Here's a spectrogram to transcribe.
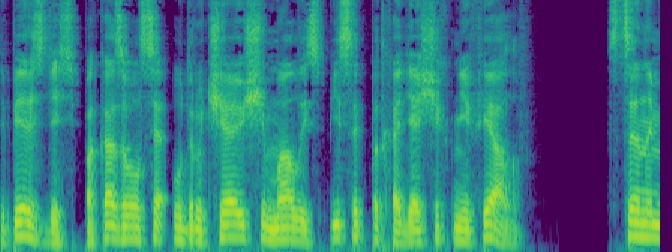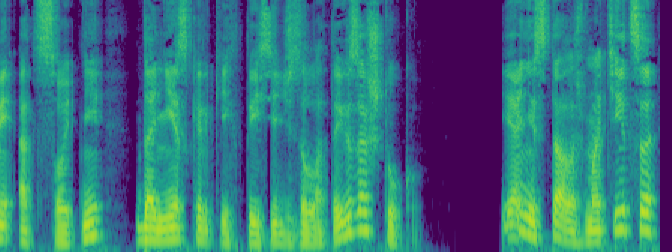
Теперь здесь показывался удручающий малый список подходящих мне фиалов, с ценами от сотни до нескольких тысяч золотых за штуку. Я не стал жмотиться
